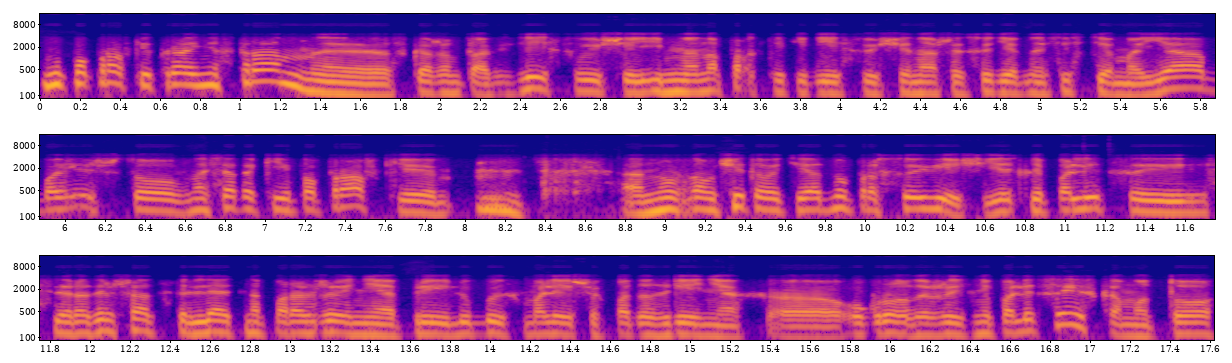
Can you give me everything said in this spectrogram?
Ну, поправки крайне странные, скажем так, действующие, именно на практике действующей нашей судебной системы. Я боюсь, что, внося такие поправки, нужно учитывать и одну простую вещь. Если полиции разрешат стрелять на поражение при любых малейших подозрениях э, угрозы жизни полицейскому, то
